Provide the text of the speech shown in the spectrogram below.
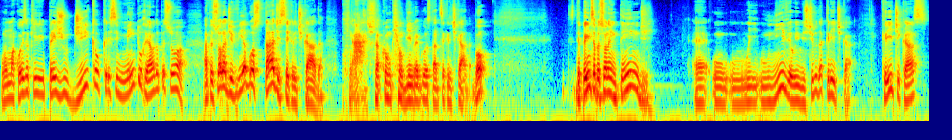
como uma coisa que prejudica o crescimento real da pessoa. A pessoa ela devia gostar de ser criticada. Acha como que alguém vai gostar de ser criticada? Bom, depende se a pessoa entende é, o, o, o nível e o estilo da crítica. Críticas,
